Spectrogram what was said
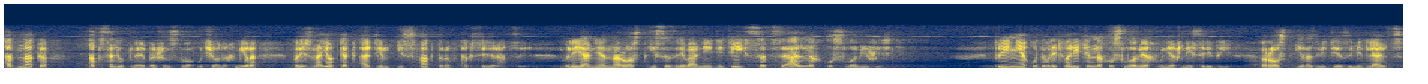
Однако абсолютное большинство ученых мира признает как один из факторов акселерации влияние на рост и созревание детей социальных условий жизни. При неудовлетворительных условиях внешней среды рост и развитие замедляются.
